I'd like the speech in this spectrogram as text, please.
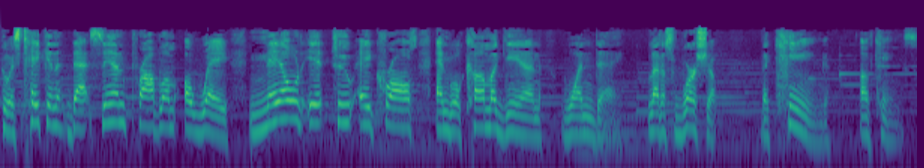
who has taken that sin problem away, nailed it to a cross, and will come again one day. Let us worship the King of Kings.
